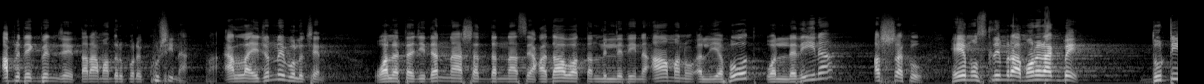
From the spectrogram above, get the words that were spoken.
আপনি দেখবেন যে তারা আমাদের উপরে খুশি না। আল্লাহ এই জন্যই বলেছেন আমানু আল হে মুসলিমরা, মনে রাখবে দুটি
